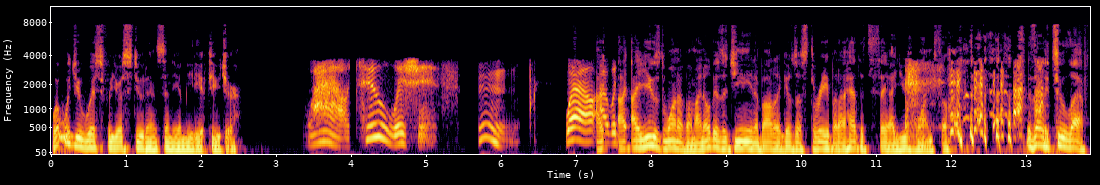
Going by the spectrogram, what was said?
what would you wish for your students in the immediate future? Wow, two wishes. Hmm. Well, I, I would. I, I, used one of them. I know there's a genie in a bottle that gives us three, but I had to say I used one, so there's only two left.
